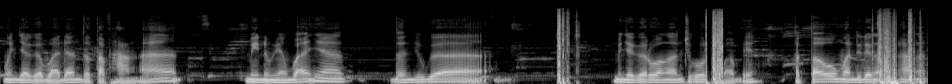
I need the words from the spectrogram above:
menjaga badan tetap hangat, minum yang banyak dan juga menjaga ruangan cukup lembab ya atau mandi dengan air hangat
